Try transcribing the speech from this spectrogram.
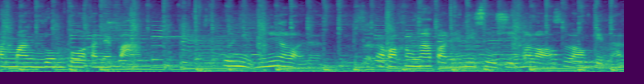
ความมันรวมตัวกันในปากอึ้งอยู่ที่นี่อร่อยเลย แล้วก็ข้างหน้าตอนนี้มีซูชิมารอรอกินแล้ว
